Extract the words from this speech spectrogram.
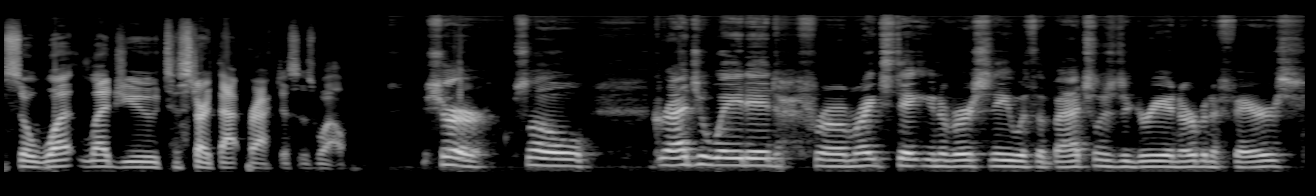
So what led you to start that practice as well? Sure. So graduated from Wright State University with a bachelor's degree in urban affairs,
